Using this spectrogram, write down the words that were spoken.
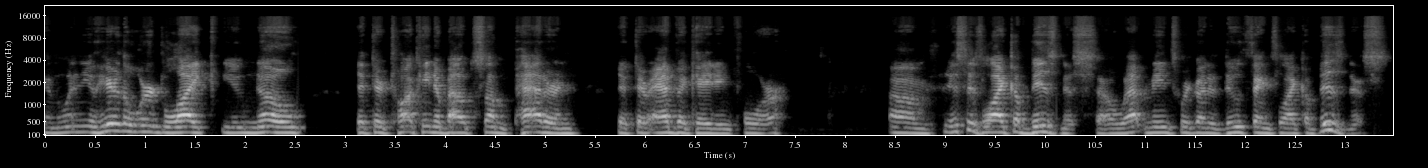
And when you hear the word like, you know that they're talking about some pattern that they're advocating for. Um, this is like a business. So that means we're going to do things like a business.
